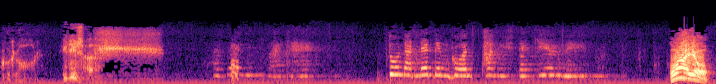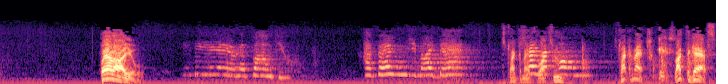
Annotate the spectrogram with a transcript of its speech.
Good Lord, it is her. Shh. Avenge my death. Do not let them go and punish the kill me. Who are you? Where are you? In the air about you. Avenge my death. Strike a match, Sherlock Watson. Holmes. Strike a match. Yes. Light the gas.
